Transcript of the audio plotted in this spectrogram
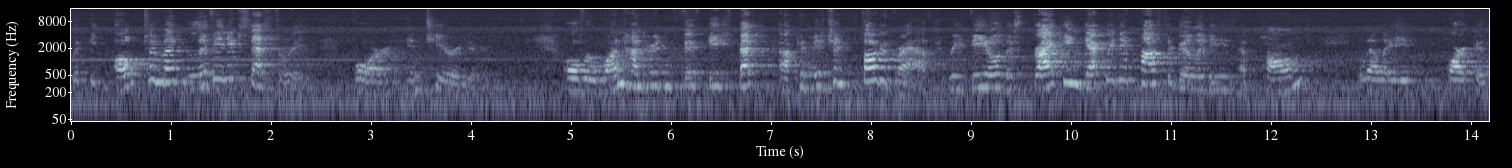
with the ultimate living accessory for interiors. Over 150 uh, commissioned photographs reveal the striking decorative possibilities of palms, lilies, orchids,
